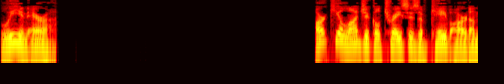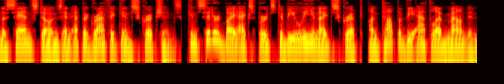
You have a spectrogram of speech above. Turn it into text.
Lihyan era Archaeological traces of cave art on the sandstones and epigraphic inscriptions, considered by experts to be Lihyanite script, on top of the Athleb mountain,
